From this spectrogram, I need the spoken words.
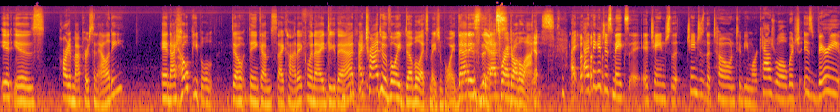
It is part of my personality. And I hope people don't think I'm psychotic when I do that. I try to avoid double exclamation point. That is the, yes. that's where I draw the line. Yes. I, I, think it just makes it change the changes the tone to be more casual, which is very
